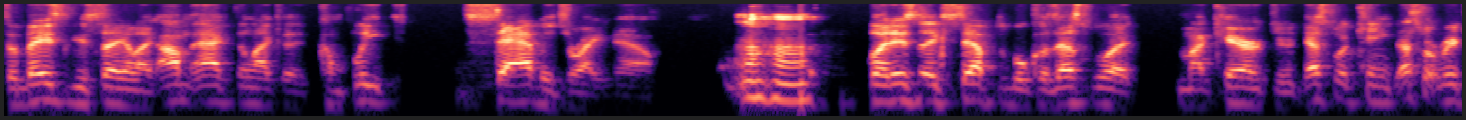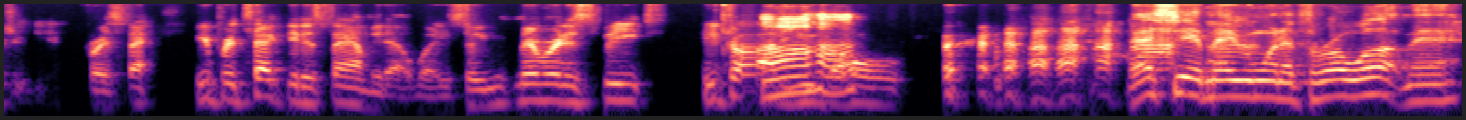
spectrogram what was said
to basically say like I'm acting like a complete savage right now, Uh huh. but it's acceptable because that's what my character. That's what King. That's what Richard did for his family. He protected his family that way. So you remember in his speech, he tried to use the Uh-huh. whole. That shit made me want to throw up, man.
